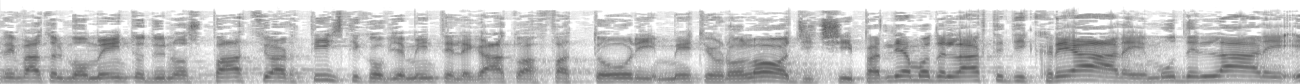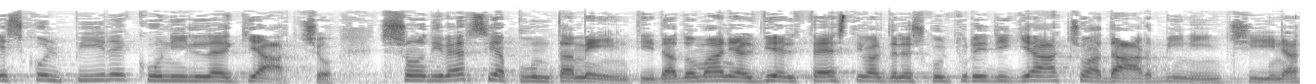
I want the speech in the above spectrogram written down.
Arrivato il momento di uno spazio artistico ovviamente legato a fattori meteorologici. Parliamo dell'arte di creare, modellare e scolpire con il ghiaccio. Ci sono diversi appuntamenti. Da domani al via il Festival delle sculture di ghiaccio ad Harbin in Cina.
